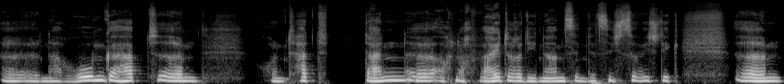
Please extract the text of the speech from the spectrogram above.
äh, nach Rom gehabt ähm, und hat dann äh, auch noch weitere, die Namen sind jetzt nicht so wichtig, ähm,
